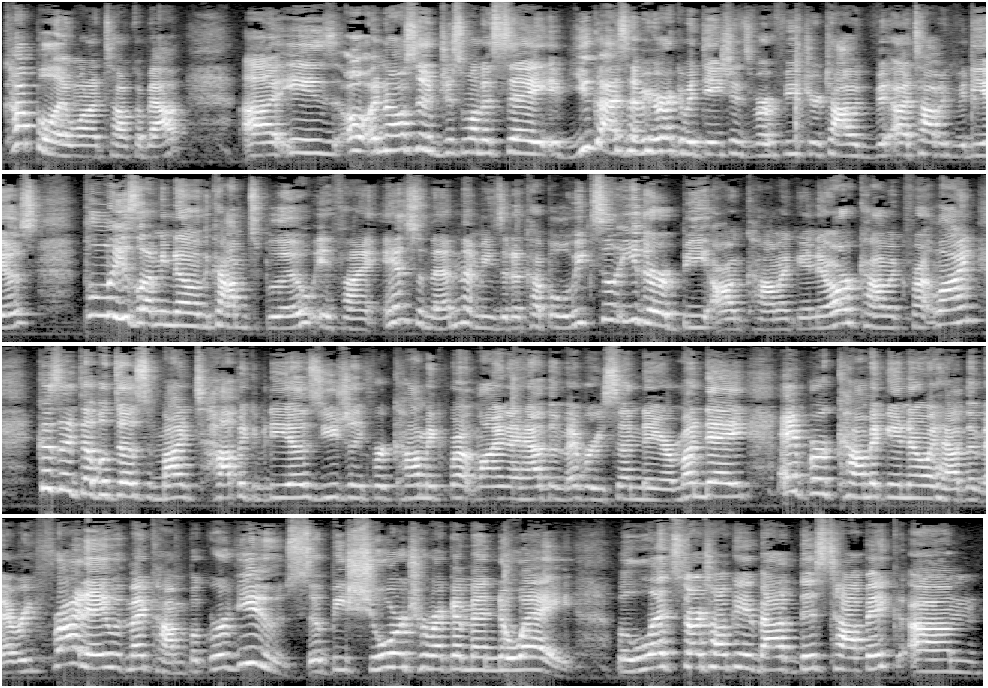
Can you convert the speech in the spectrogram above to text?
couple I want to talk about uh, is, oh, and also just want to say, if you guys have any recommendations for future topic, uh, topic videos, please let me know in the comments below. If I answer them, that means in a couple of weeks it'll either be on Comic Uno or Comic Frontline, because I double dose my topic videos. Usually for Comic Frontline, I have them every Sunday or Monday, and for Comic Uno, I have them every Friday with my comic book reviews, so be sure to recommend away. But let's start talking about this topic. Um,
